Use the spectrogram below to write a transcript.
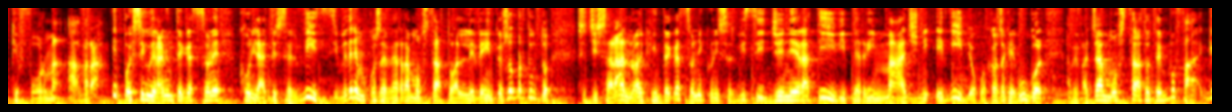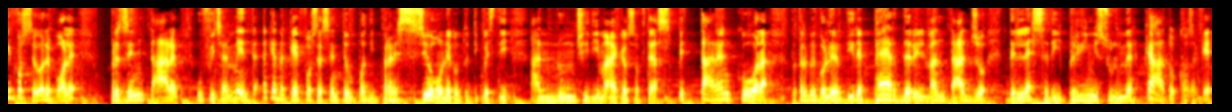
che forma avrà e poi seguirà l'integrazione con gli altri servizi. Vedremo cosa verrà mostrato all'evento e soprattutto se ci saranno anche integrazioni con i servizi generativi per immagini e video, qualcosa che Google aveva già mostrato tempo fa e che forse ora vuole presentare ufficialmente, anche perché forse sente un po' di pressione con tutti questi annunci di Microsoft e aspettare ancora potrebbe voler dire perdere il vantaggio dell'essere i primi sul mercato, cosa che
